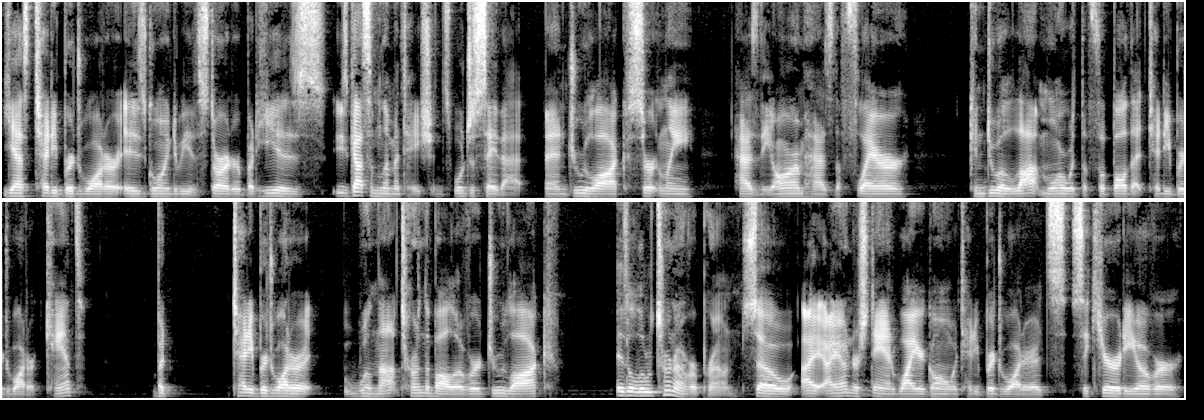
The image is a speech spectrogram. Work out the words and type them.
yes, Teddy Bridgewater is going to be the starter, but he is he's got some limitations. We'll just say that. And Drew Lock certainly has the arm, has the flair, can do a lot more with the football that Teddy Bridgewater can't. But Teddy Bridgewater will not turn the ball over. Drew Lock is a little turnover prone. So I, I understand why you're going with Teddy Bridgewater. It's security over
